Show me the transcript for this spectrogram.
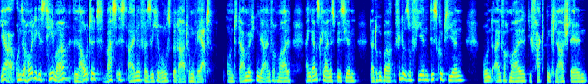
Ja, unser heutiges Thema lautet, was ist eine Versicherungsberatung wert? Und da möchten wir einfach mal ein ganz kleines bisschen darüber philosophieren, diskutieren und einfach mal die Fakten klarstellen,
